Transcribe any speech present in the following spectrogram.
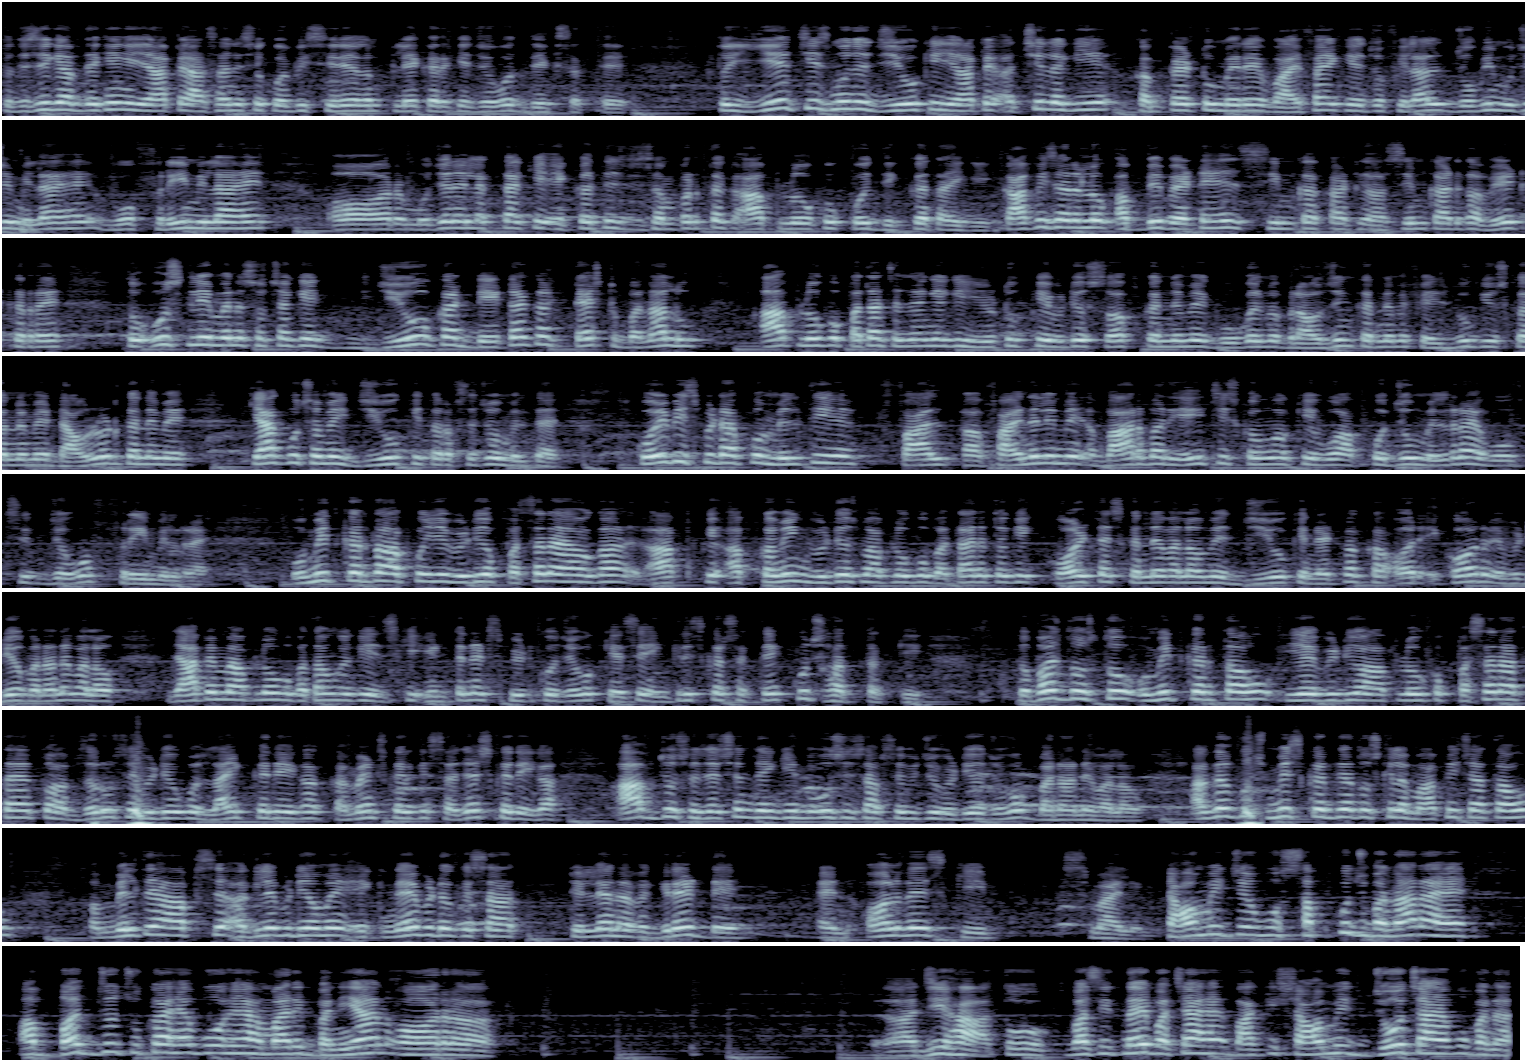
तो जैसे कि आप देखेंगे, यहाँ पे आसानी से कोई भी सीरियल हम प्ले करके जो वो देख सकते हैं। तो ये चीज़ मुझे जियो की यहाँ पे अच्छी लगी है कंपेयर टू मेरे वाईफाई के जो फ़िलहाल जो भी मुझे मिला है, वो फ्री मिला है। और मुझे नहीं लगता कि इकतीस दिसंबर तक आप लोगों को कोई दिक्कत आएगी। काफ़ी सारे लोग अब भी बैठे हैं, सिम का कार्ड, सिम कार्ड का वेट कर रहे हैं। तो उस लिए मैंने सोचा कि जियो का डेटा का टेस्ट बना लूँ। आप लोगों को पता चल जाएँगे कि यूट्यूब के वीडियो सर्व करने में गूगल में ब्राउजिंग करने में फेसबुक यूज़ करने में डाउनलोड करने में क्या कुछ हमें जियो की तरफ़ से जो मिलता है। कोई भी स्पीड आपको मिलती है फाइनली मैं बार बार यही चीज़ कहूँगा कि वो आपको जो मिल रहा है, वो सिर्फ़ जो वो फ्री मिल रहा है। उम्मीद करता हूँ आपको ये वीडियो पसंद आया होगा। आपके अपकमिंग वीडियोस में आप लोगों को बता रहे तो कि कॉल टेस्ट करने वाला हूँ मैं जियो के नेटवर्क का और एक और वीडियो बनाने वाला हूँ, जहाँ पे मैं आप लोगों को बताऊँगा कि इसकी इंटरनेट स्पीड को जो कैसे इंक्रीज कर सकते हैं कुछ हद तक की। तो बस दोस्तों, उम्मीद करता हूँ ये वीडियो आप लोगों को पसंद आता है तो आप ज़रूर से वीडियो को लाइक करिएगा कमेंट्स करके सजेस्ट करिएगा। आप जो सजेशन देंगे, मैं उस हिसाब से भी जो वीडियो जो वो बनाने वाला हूँ। अगर कुछ मिस कर दिया तो उसके लिए माफ़ी चाहता हूँ। हम मिलते हैं आपसे अगले वीडियो में एक नए वीडियो के साथ। Till have a great day and always keep smiling Xiaomi जो वो सब कुछ बना रहा है। अब बच जो चुका है वो है हमारी बनियान और जी हाँ तो बस इतना ही बचा है। बाकी शाओमी जो चाहे वो बना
